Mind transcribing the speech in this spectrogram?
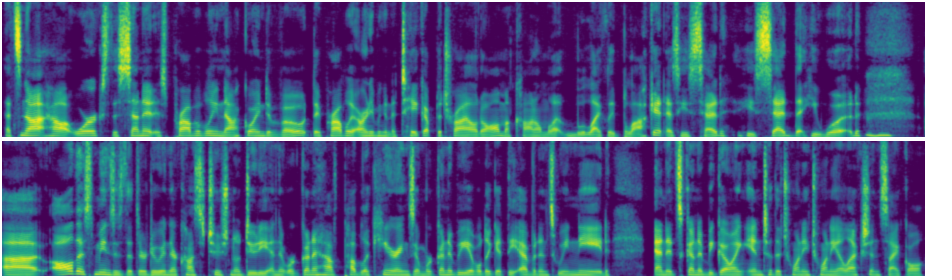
That's not how it works. The Senate is probably not going to vote. They probably aren't even going to take up the trial at all. McConnell will- likely block it, as he said. He said that he would. Mm-hmm. Uh, all this means is that they're doing their constitutional duty and that we're going to have public hearings and we're going to be able to get the evidence we need. And it's going to be going into the 2020 election cycle.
